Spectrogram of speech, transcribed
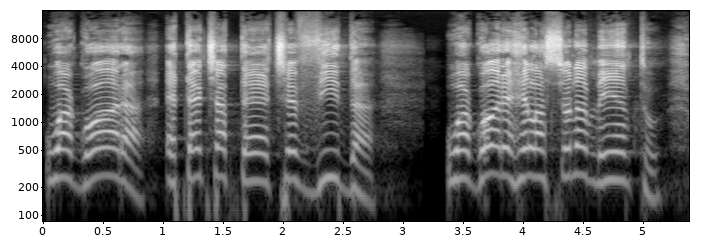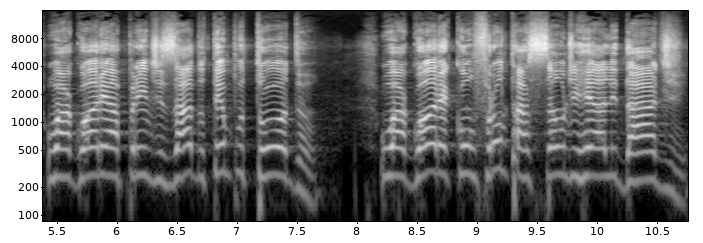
O agora é tete a tete, é vida. O agora é relacionamento. O agora é aprendizado o tempo todo. O agora é confrontação de realidade.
